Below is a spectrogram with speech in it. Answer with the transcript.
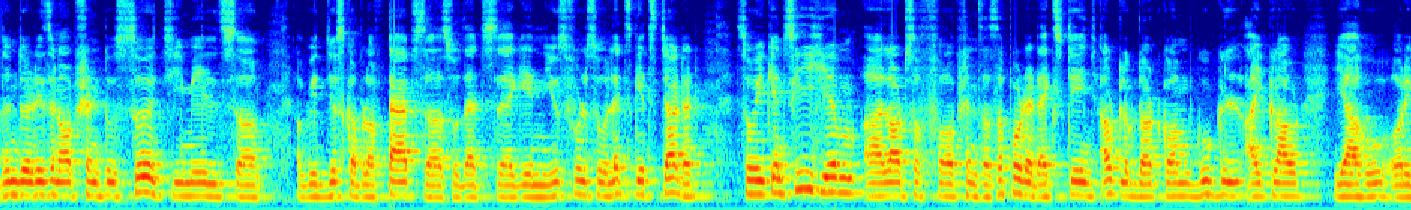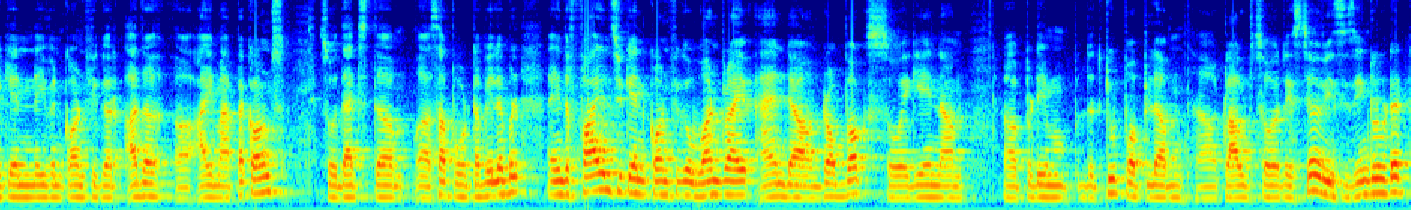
Then there is an option to search emails with just couple of taps uh, so that's again useful. So let's get started. So you can see here uh, lots of options are supported. Exchange outlook.com google icloud yahoo or you can even configure other uh, imap accounts. So that's the uh, support available. In the files you can configure onedrive and dropbox. So again um, uh, pretty the two popular uh, cloud storage services included.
